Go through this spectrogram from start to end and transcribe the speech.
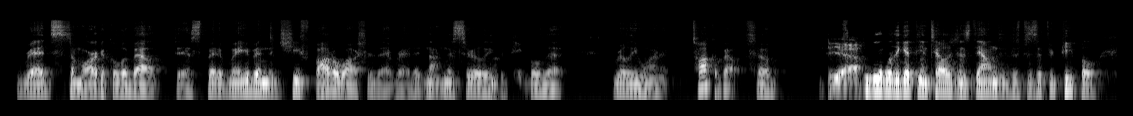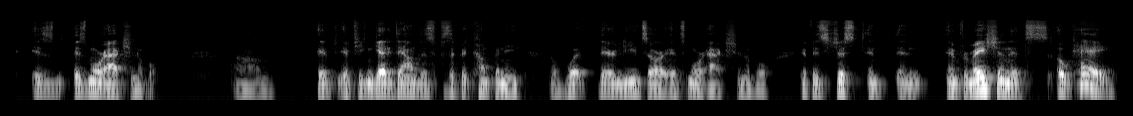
read some article about this, but it may have been the chief bottle washer that read it, not necessarily the people that really want to talk about. So, yeah, being able to get the intelligence down to the specific people is is more actionable. Um, if if you can get it down to the specific company of what their needs are, it's more actionable. If it's just in, in information, it's okay,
